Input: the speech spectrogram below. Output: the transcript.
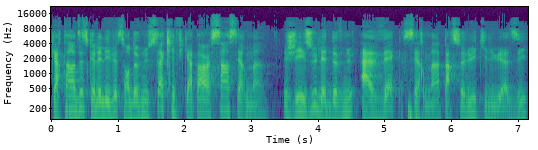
Car tandis que les Lévites sont devenus sacrificateurs sans serment, Jésus l'est devenu avec serment par celui qui lui a dit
